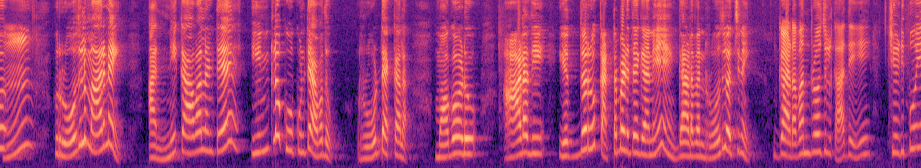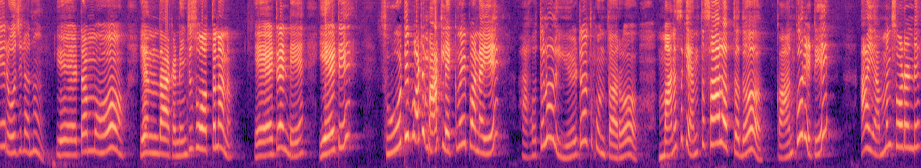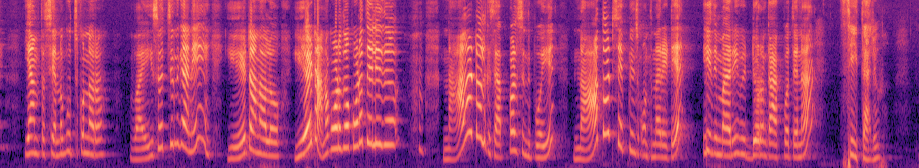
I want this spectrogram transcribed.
రోజులు మారినాయి. అన్నీ కావాలంటే ఇంట్లో కూకుంటే అవదు. రోడ్డు ఎక్కాల మగోడు ఆడది ఇద్దరూ కట్టబడితే గాని గడవని రోజులు వచ్చినాయి గడవని రోజులు కాదే చెడిపోయే రోజులను. ఏటమ్మో ఇందాక నుంచి చూస్తున్నాను ఏటండి? ఏటి? సూటిపోటి మాటలు ఎక్కువైపోయినాయి అవతల వాళ్ళు ఏటనుకుంటారో మనసుకి ఎంత సాలు వస్తుందో కానుకోరేటి? ఆ అమ్మని చూడండి ఎంత చిన్నబుచ్చుకున్నారో వయసు వచ్చింది కానీ ఏటనాలో ఏటి అనకూడదో కూడా తెలీదు. నాలాటోళ్ళకి చెప్పాల్సింది పోయి నాతోటి చెప్పించుకుంటున్నారేటే? ఇది మరీ విడ్డూరం కాకపోతేనా? సీతాలు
